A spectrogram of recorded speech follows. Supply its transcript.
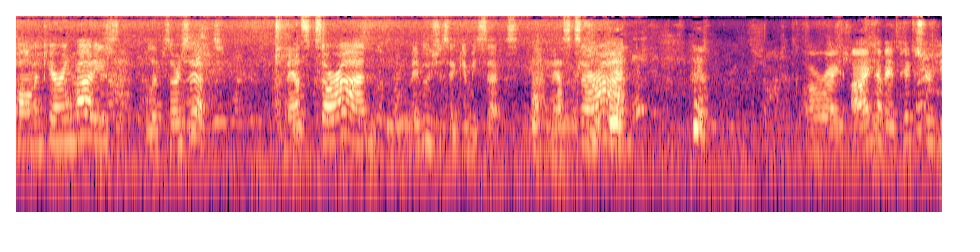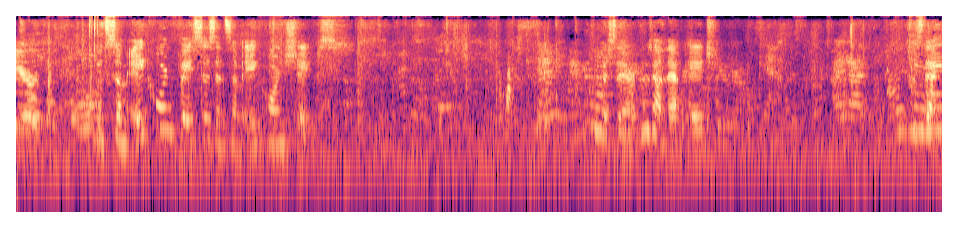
Calm and caring bodies, lips are zipped. Masks are on. Maybe we should say, give me six. Masks are on. Right, I have a picture here with some acorn faces and some acorn shapes. Who is there? Who's on that page? Who's that?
